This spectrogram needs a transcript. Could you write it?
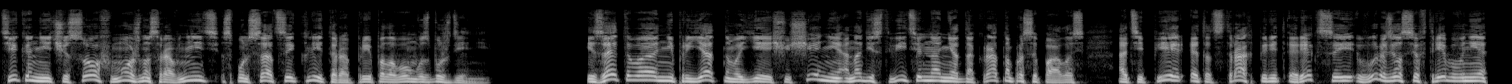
Тиканье часов можно сравнить с пульсацией клитора при половом возбуждении. Из-за этого неприятного ей ощущения она действительно неоднократно просыпалась, а теперь этот страх перед эрекцией выразился в требовании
